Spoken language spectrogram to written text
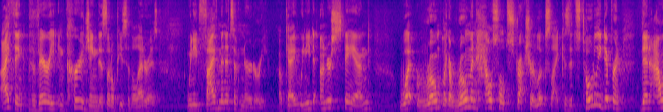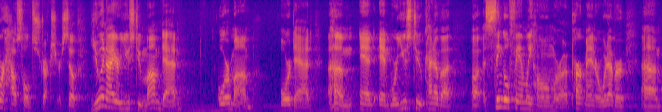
I think very encouraging this little piece of the letter is, we need five minutes of nerdery, okay? We need to understand what Rome, like a Roman household structure looks like, because it's totally different than our household structure. So you and I are used to mom, dad, or mom, or dad, um, and and we're used to kind of a a single family home or an apartment or whatever, um,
